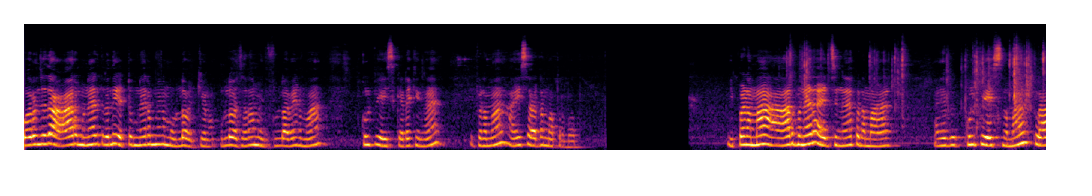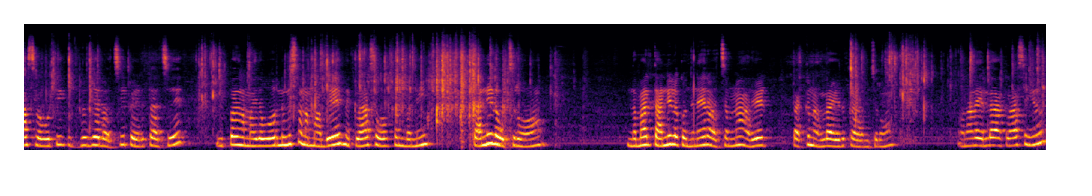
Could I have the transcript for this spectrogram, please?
குறைஞ்சது ஆறு மணி நேரத்துலேருந்து எட்டு மணி நேரமே நம்ம உள்ளே வைக்கணும். உள்ளே வச்சா தான் நம்ம இது ஃபுல்லாகவே நம்ம குல்பி ஐஸ் கிடைக்குங்க. இப்போ நம்ம ஐஸ் ஆட்டம் அப்புறம் பார்ப்போம். இப்போ நம்ம ஆறு மணி நேரம் ஆயிடுச்சுங்க. இப்போ நம்ம இது குல்பி ஐஸ் நம்ம கிளாஸில் ஊற்றி ஃப்ரிட்ஜரில் வச்சு இப்போ எடுத்தாச்சு. இப்போ நம்ம இதை ஒரு நிமிஷம் நம்ம அப்படியே இந்த கிளாஸை ஓப்பன் பண்ணி தண்ணியில் வச்சுருவோம். இந்த மாதிரி தண்ணியில் கொஞ்சம் நேரம் வச்சோம்னா அதுவே டக்கு நல்லா எடுக்க ஆரம்பிச்சிடும் அதனால் எல்லா கிளாஸையும்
